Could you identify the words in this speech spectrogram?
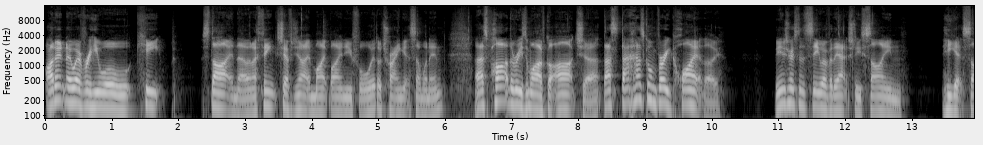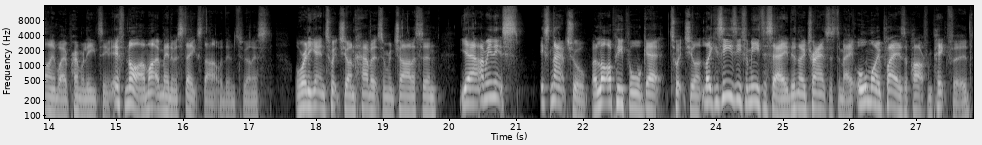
I don't know whether he will keep starting though, and I think Sheffield United might buy a new forward or try and get someone in. That's part of the reason why I've got Archer. That's that has gone very quiet though. Be interesting to see whether they actually sign. He gets signed by a Premier League team. If not, I might have made a mistake start with him. To be honest, already getting twitchy on Havertz and Richarlison. Yeah, I mean it's it's natural. A lot of people will get twitchy on. Like it's easy for me to say there's no transfers to make. All my players, apart from Pickford,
